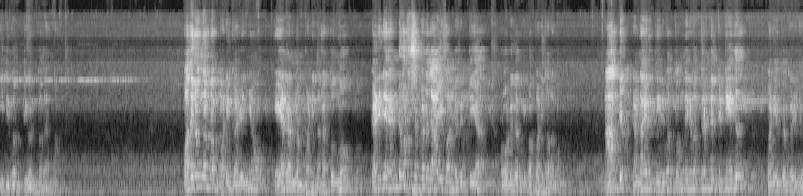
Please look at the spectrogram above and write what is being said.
ഇരുപത്തിയൊൻപതെണ്ണം. പതിനൊന്നെണ്ണം പണി കഴിഞ്ഞു ഏഴെണ്ണം പണി നടക്കുന്നു. കഴിഞ്ഞ രണ്ട് വർഷങ്ങളിലായി ഫണ്ട് കിട്ടിയ റോഡുകൾ ഇപ്പോൾ പണി തുടങ്ങും. ആദ്യം രണ്ടായിരത്തി ഇരുപത്തി ഒന്ന് ഇരുപത്തിരണ്ടിൽ കിട്ടിയത് പണിയൊക്കെ കഴിഞ്ഞു.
